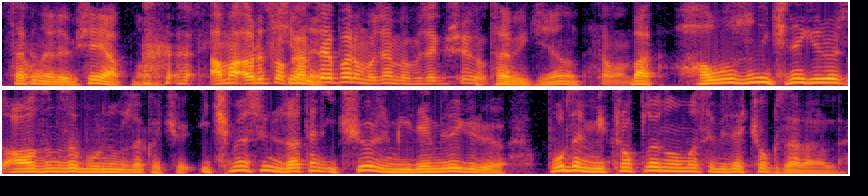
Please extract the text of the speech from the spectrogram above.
Sakın öyle bir şey yapma. Ama arı sokarsa Şimdi- yaparım hocam yapacak bir şey yok. Tabii ki canım. Tamam. Bak havuzun içine giriyoruz ağzımıza burnumuza kaçıyor. İçme suyunu zaten içiyoruz midemize giriyor. Burada mikropların olması bize çok zararlı.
